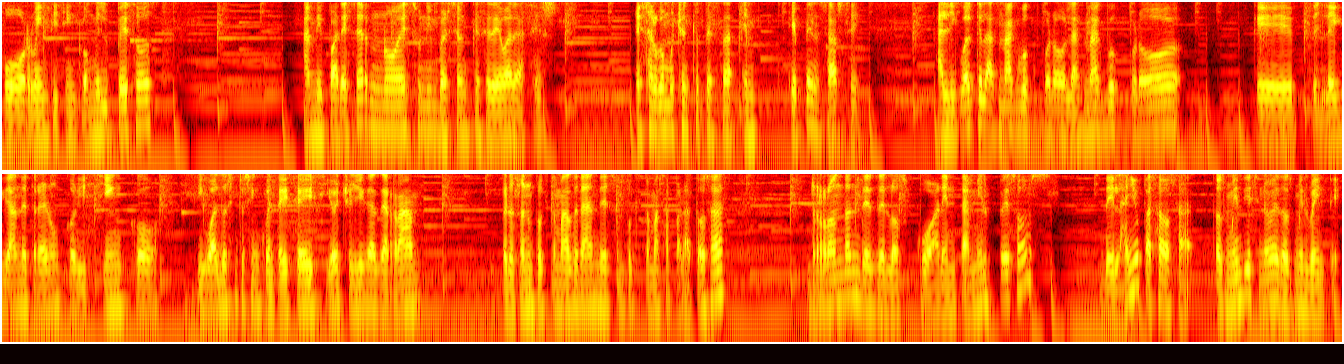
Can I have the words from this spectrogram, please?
por 25 mil pesos, a mi parecer no es una inversión que se deba de hacer. Es algo mucho en que, pensar, en que pensarse. Al igual que las MacBook Pro, las MacBook Pro que le han de traer un Core i5, igual 256 y 8 GB de RAM pero son un poquito más grandes, un poquito más aparatosas, rondan desde los 40 mil pesos del año pasado, o sea, 2019-2020.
